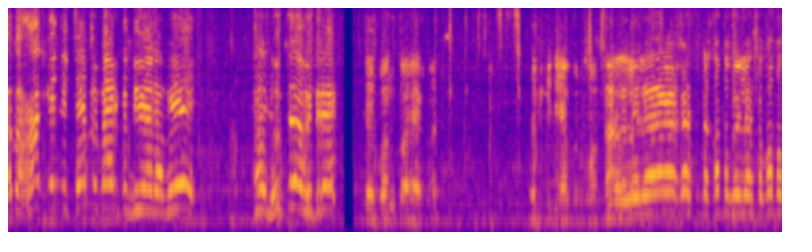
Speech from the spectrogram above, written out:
अब हाँ के जो चेपे बैर को दिया रवि। हाँ ढूंढ रहा भित्रे ते बंद करे एक बार। बंद कीजिए कुछ बहुत हाँ, ले ले ले कैसे तक तो कोई ले तक तो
